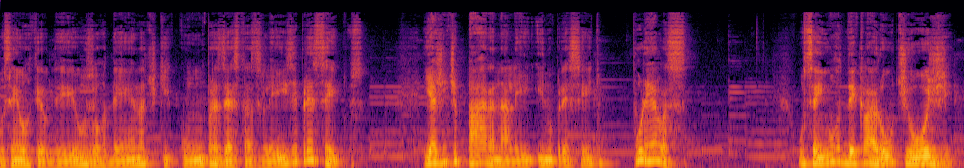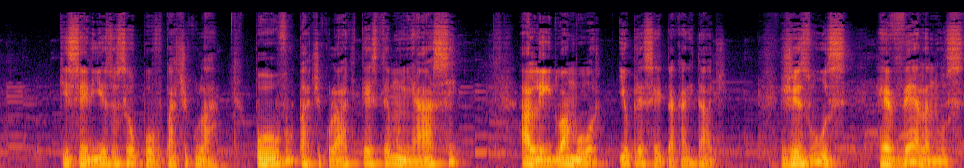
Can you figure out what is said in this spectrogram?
o Senhor teu Deus ordena-te que cumpras estas leis e preceitos. E a gente para na lei e no preceito por elas. O Senhor declarou-te hoje que serias o seu povo particular, povo particular que testemunhasse a lei do amor e o preceito da caridade. Jesus revela-nos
